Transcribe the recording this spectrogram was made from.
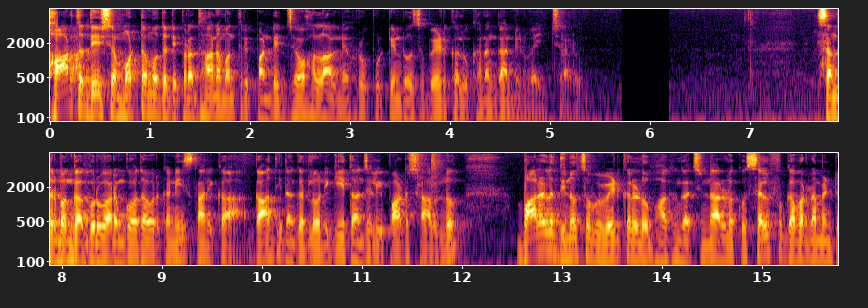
భారతదేశ మొట్టమొదటి ప్రధానమంత్రి పండిత్ జవహర్లాల్ నెహ్రూ పుట్టినరోజు వేడుకలు ఘనంగా నిర్వహించారు. ఈ సందర్భంగా గురువారం గోదావరికని స్థానిక గాంధీనగర్లోని గీతాంజలి పాఠశాలలో బాలల దినోత్సవ వేడుకలలో భాగంగా చిన్నారులకు సెల్ఫ్ గవర్నమెంట్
